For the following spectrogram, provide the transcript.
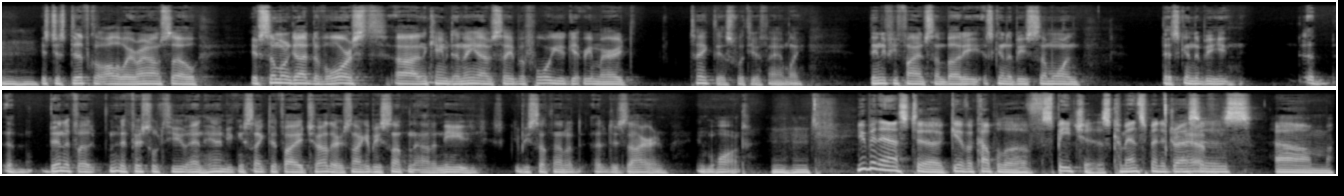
Mm-hmm. It's just difficult all the way around. So if someone got divorced uh, and came to me, I would say, before you get remarried, take this with your family. Then if you find somebody, it's going to be someone that's going to be benefit, beneficial to you and him. You can sanctify each other. It's not going to be something out of need. It's going to be something out of, a desire and, and want. Mm-hmm. You've been asked to give a couple of speeches, commencement addresses. Um,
